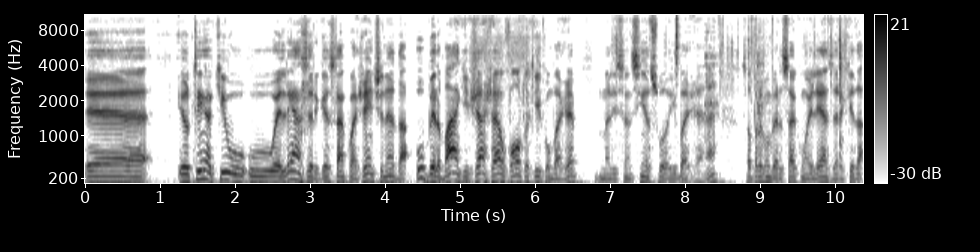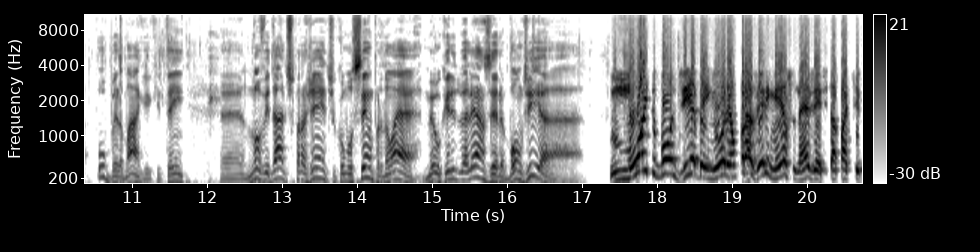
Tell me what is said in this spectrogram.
É, eu tenho aqui o, o Eliezer que está com a gente, né? Da Uberbag. Já já eu volto aqui com o Bagé. Uma licencinha sua aí, Bagé, né? Só para conversar com o Eliezer aqui da Uberbag, que tem é, novidades para gente, como sempre, não é? Meu querido Eliezer, bom dia! Muito bom dia, Benhur. É um prazer imenso, né, gente, estar participando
